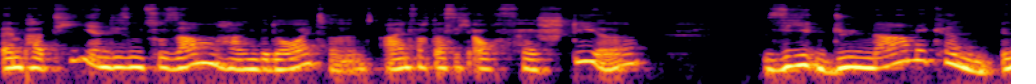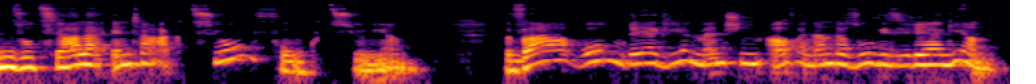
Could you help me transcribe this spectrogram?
Empathie in diesem Zusammenhang bedeutet einfach, dass ich auch verstehe, wie Dynamiken in sozialer Interaktion funktionieren. Warum reagieren Menschen aufeinander so, wie sie reagieren?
